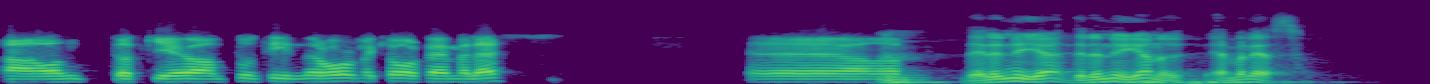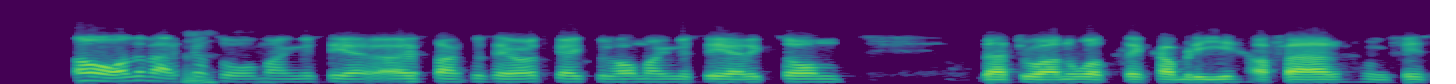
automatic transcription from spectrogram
Ja, jag skrev Anton Tinnerholm är klar för MLS. Eh, mm. Det är det nya, det är det nya nu, MLS. Ja, det verkar mm. så. Magnus e- Stanko Seörskak vill ha Magnus Eriksson. Där tror jag nog att det kan bli affär. Det finns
